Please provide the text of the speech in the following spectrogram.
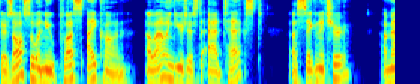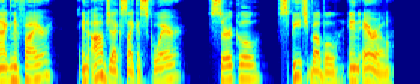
There's also a new plus icon, allowing users to add text, a signature, a magnifier, and objects like a square, circle, speech bubble, and arrow.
